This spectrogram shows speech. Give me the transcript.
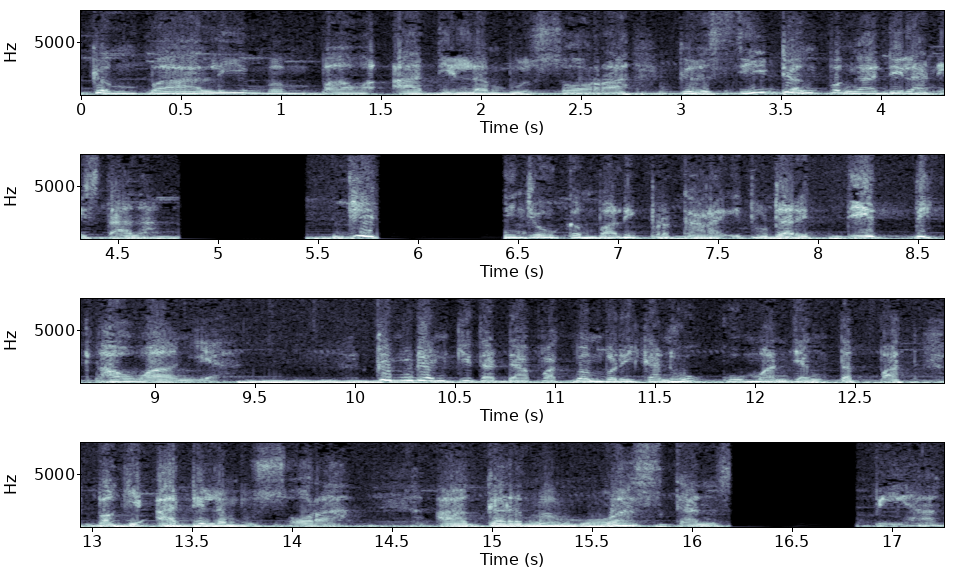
kembali membawa Adi Lembu Sora ke sidang pengadilan istana. Kita meninjau kembali perkara itu dari titik awalnya. Kemudian kita dapat memberikan hukuman yang tepat bagi Adi Lembu Sora agar memuaskan semua pihak.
